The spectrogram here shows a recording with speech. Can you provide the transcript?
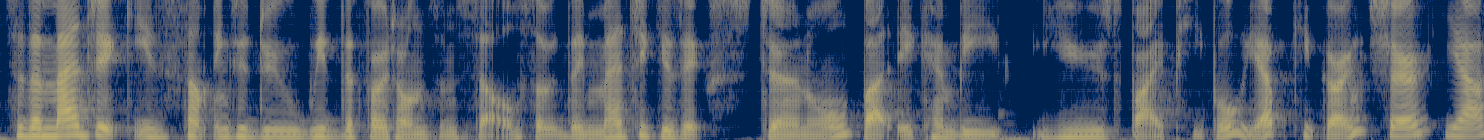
so the magic is something to do with the photons themselves. So the magic is external, but it can be used by people. Yep, keep going. Sure. Yeah.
